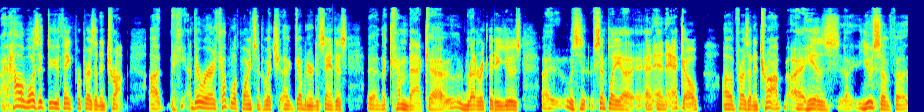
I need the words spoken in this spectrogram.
how was it, do you think, for President Trump? Uh, he, there were a couple of points at which uh, Governor DeSantis, uh, the comeback uh, rhetoric that he used, uh, was simply uh, an, an, echo of President Trump, uh, his uh, use of uh,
